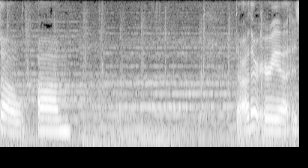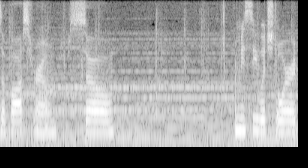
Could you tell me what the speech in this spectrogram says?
So, um the other area is a boss room. So let me see which door it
